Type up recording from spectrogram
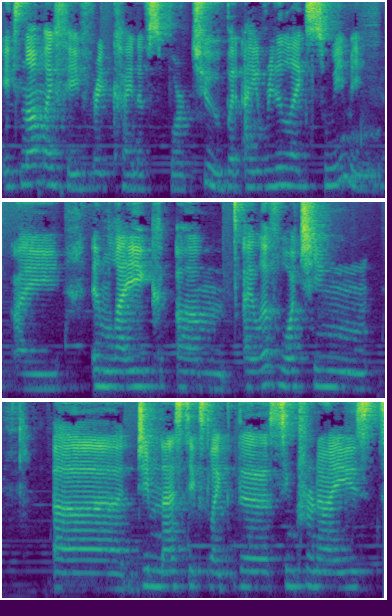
It's not my favorite kind of sport too, but I really like swimming. I and like um, I love watching uh, gymnastics, like the synchronized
